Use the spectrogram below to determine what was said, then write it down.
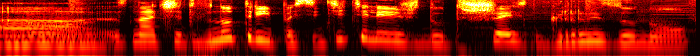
А, Ну. Значит, внутри посетителей ждут шесть грызунов,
